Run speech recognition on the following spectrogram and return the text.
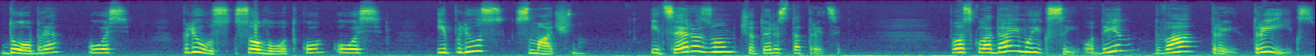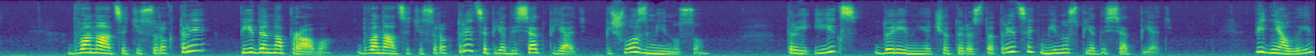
Добре, ось, плюс солодко, ось, і плюс смачно. І це разом 430. Поскладаємо ікси. 1, 2, 3. 3х. 12 і 43 піде направо. 12 і 43 це 55. Пішло з мінусом. 3х дорівнює 430 мінус 55. Відняли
